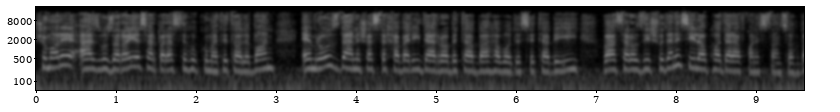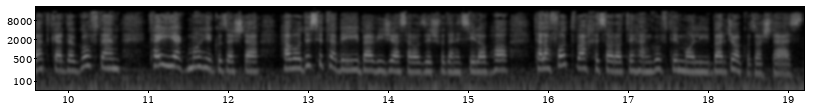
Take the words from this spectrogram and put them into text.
شماره از وزرای سرپرست حکومت طالبان امروز در نشست خبری در رابطه با حوادث طبیعی و سرازیر شدن سیلاب ها در افغانستان صحبت کرده گفتند طی یک ماه گذشته حوادث طبیعی به ویژه سرازیر شدن سیلاب ها تلفات و خسارات هنگفت مالی بر جا گذاشته است.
